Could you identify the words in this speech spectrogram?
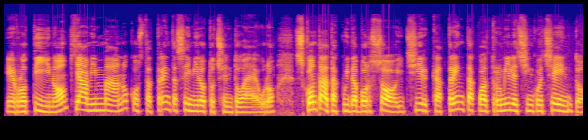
e il ruotino, chiavi in mano, costa 36.800 euro. Scontata qui da Borsoi circa 34.500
